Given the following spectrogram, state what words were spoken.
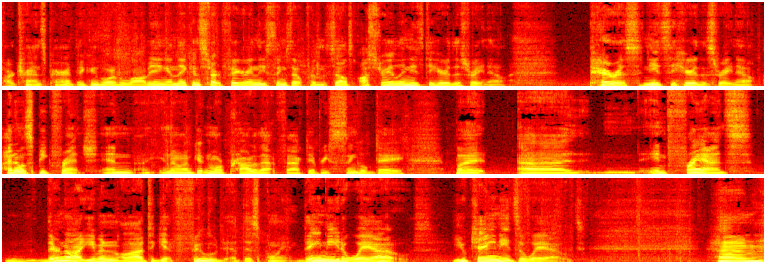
are transparent. They can go to the lobbying and they can start figuring these things out for themselves. Australia needs to hear this right now. Paris needs to hear this right now. I don't speak French, and you know I'm getting more proud of that fact every single day. But uh, in France, they're not even allowed to get food at this point. They need a way out. UK needs a way out. Um,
